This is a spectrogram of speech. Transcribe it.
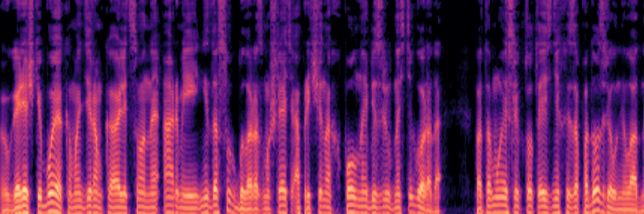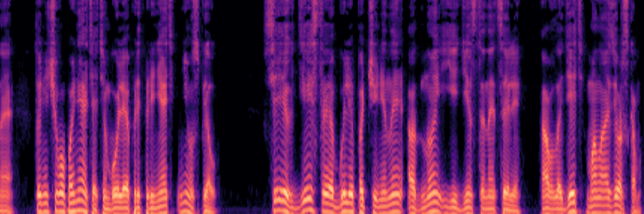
В горячке боя командирам коалиционной армии не досуг было размышлять о причинах полной безлюдности города, потому если кто-то из них и заподозрил неладное, то ничего понять, а тем более предпринять не успел. Все их действия были подчинены одной единственной цели – овладеть Малоозерском,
